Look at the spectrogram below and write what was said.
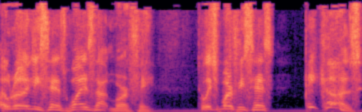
O'Reilly says, why is that, Murphy? To which Murphy says, because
